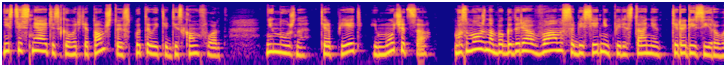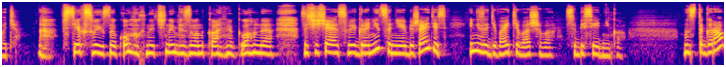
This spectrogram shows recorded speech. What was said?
Не стесняйтесь говорить о том, что испытываете дискомфорт. Не нужно терпеть и мучиться. Возможно, благодаря вам собеседник перестанет терроризировать всех своих знакомых ночными звонками. Главное, защищая свои границы, не обижайтесь и не задевайте вашего собеседника. В Инстаграм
